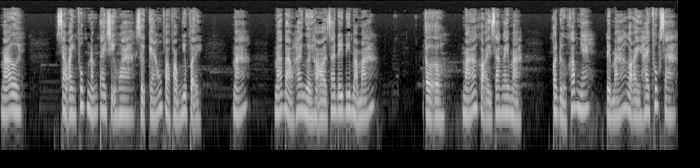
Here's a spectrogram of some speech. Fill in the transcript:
Má ơi, sao anh Phúc nắm tay chị Hoa rồi kéo vào phòng như vậy? Má, má bảo hai người họ ra đây đi mà má. Ờ ờ, má gọi ra ngay mà. Con đừng khóc nhé, để má gọi hai Phúc ra.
